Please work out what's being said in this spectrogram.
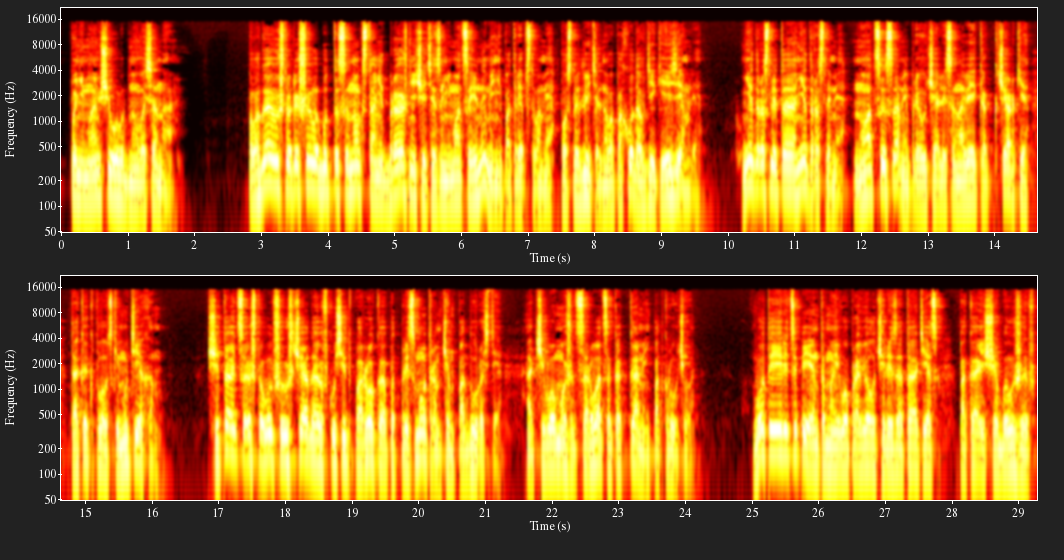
– понимающе улыбнулась она. «Полагаю, что решила, будто сынок станет бражничать и заниматься иными непотребствами после длительного похода в дикие земли. Недоросли-то недорослями, но отцы сами приучали сыновей как к чарке, так и к плотским утехам. Считается, что лучше уж чада вкусит порока под присмотром, чем по дурости, отчего может сорваться, как камень под кручу. Вот и реципиента моего провел через это отец, пока еще был жив,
